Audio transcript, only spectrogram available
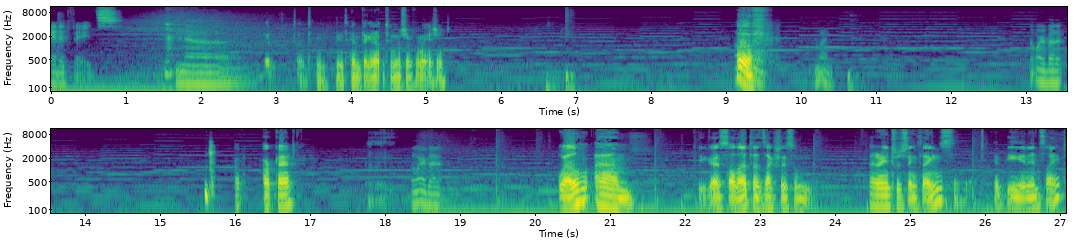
and it fades. No. Don't need him picking up too much information. Oh, Oof. Come on. Don't worry about it. Okay. Don't worry about it. Well, um, you guys saw that. That's actually some very interesting things. That could be an insight.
